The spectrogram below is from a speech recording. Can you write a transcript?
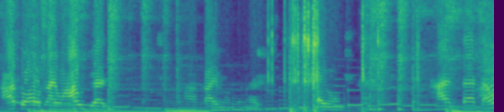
હા તો હવે કાંઈ હું આવું જાય હા કાંઈ વાંધો નહીં. કાઈ વાંધો. હાલ હો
